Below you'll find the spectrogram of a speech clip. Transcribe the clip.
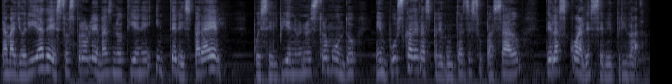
la mayoría de estos problemas no tiene interés para él, pues él viene a nuestro mundo en busca de las preguntas de su pasado de las cuales se ve privado.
